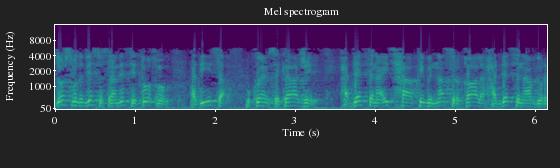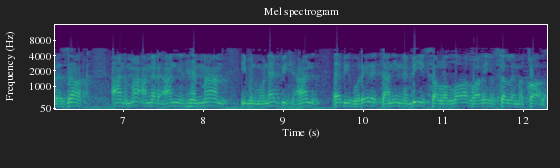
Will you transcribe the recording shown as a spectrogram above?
Došli smo do 278. hadisa u kojem se kaže Hadesena Ishaq ibn Nasr kale Hadesena Abdur Razak an Ma'mer an Hemam ibn Munebih an Ebi Hureret an Nabi sallallahu alaihi wasallam kale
